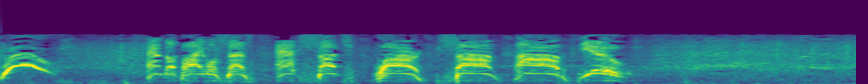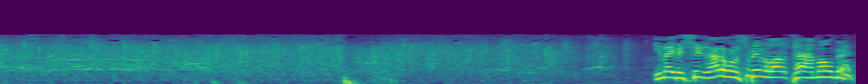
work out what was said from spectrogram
Woo! And the Bible says, and such were some of you. You may be seated. I don't want to spend a lot of time on that,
